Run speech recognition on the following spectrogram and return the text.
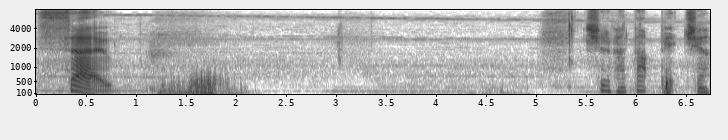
So, should have had that picture.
